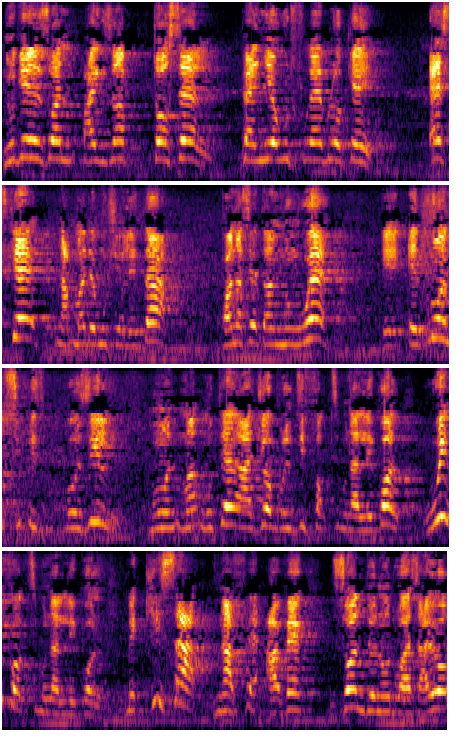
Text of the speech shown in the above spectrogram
nou genye zone par exemple Torsel, Penye ou Fre bloke. Eske, napman de mouche l'Etat, pandan se tan nou we, et nou an suplis bozil, Moun te radyo pou li di fok ti moun al l'ekol, oui fok ti moun al l'ekol, me ki sa nan fe avèk zon de nou do asayò,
